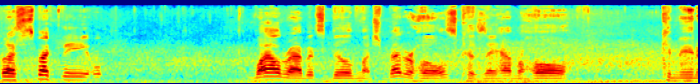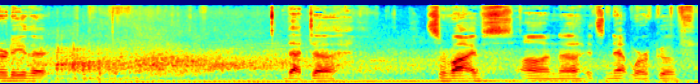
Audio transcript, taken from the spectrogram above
But I suspect the wild rabbits build much better holes because they have a whole community that that uh, survives on uh, its network of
